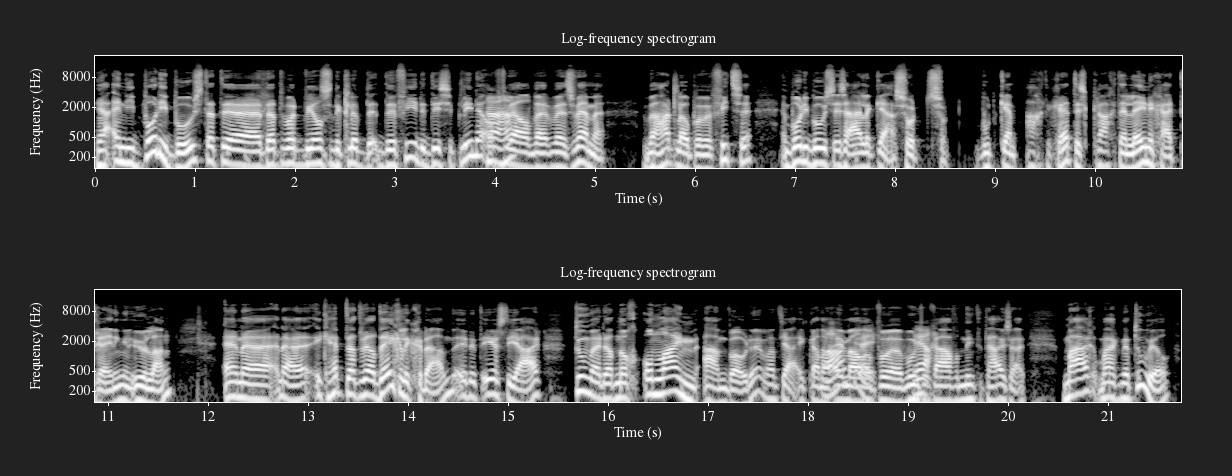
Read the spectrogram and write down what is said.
Ja, en die body boost, dat, eh, dat wordt bij ons in de club de, de vierde discipline. Oftewel, we, we zwemmen, We hardlopen, we fietsen. En Bodyboost is eigenlijk ja, een soort, soort bootcamp-achtig. Het is kracht- en lenigheid training, een uur lang. En eh, nou, ik heb dat wel degelijk gedaan in het eerste jaar. Toen wij dat nog online aanboden. Want ja, ik kan nou Ah, eenmaal op eh, woensdagavond niet het huis uit. Maar waar ik naartoe wil.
